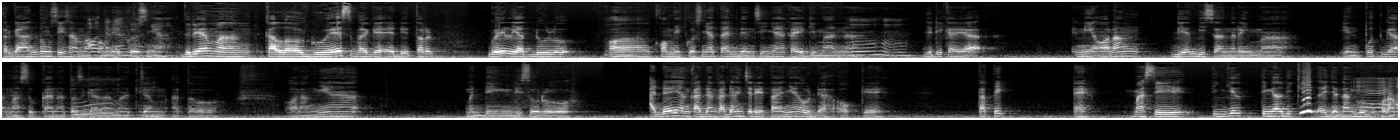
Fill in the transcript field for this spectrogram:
tergantung sih sama Oh, tergantung. komikusnya. Jadi emang kalau gue sebagai editor, gue lihat dulu eh, komikusnya tendensinya kayak gimana. Mhm. Jadi kayak ini orang dia bisa nerima input gak masukan atau segala Hmm, macam atau orangnya mending disuruh ada yang kadang-kadang ceritanya udah oke tapi eh masih tinggal tinggal dikit aja nanggung Iya, kurang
